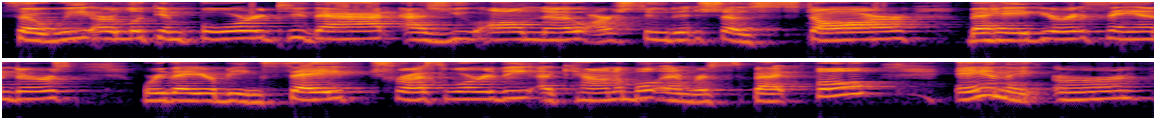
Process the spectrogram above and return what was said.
So we are looking forward to that. As you all know, our students show star behavior at Sanders where they are being safe, trustworthy, accountable, and respectful, and they earn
